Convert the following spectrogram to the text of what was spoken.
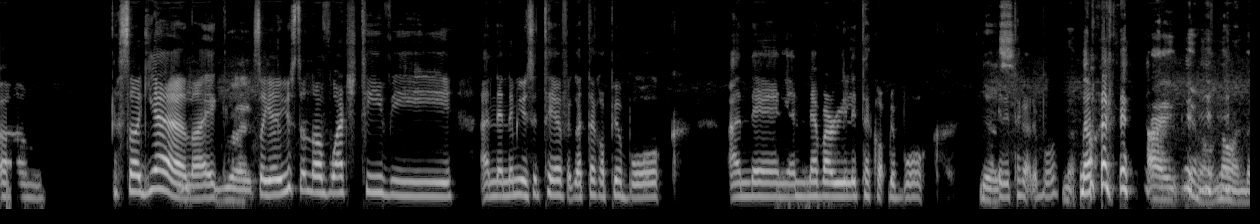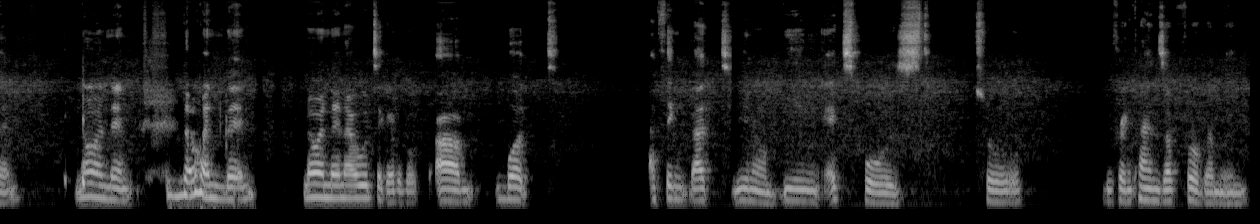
Um, so yeah, like Right. so you used to love watch TV, and then the music tell you if you go take up your book, and then you never really take up the book. Did you Yes. take up the book? No, No. I you know now and then, now and then, now and then, now and then I would take out a book. Um, but I think that you know being exposed to different kinds of programming.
